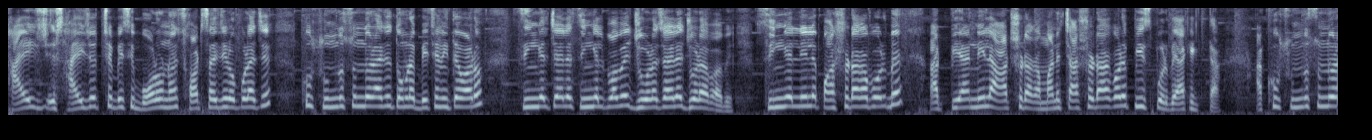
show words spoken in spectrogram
সাইজ সাইজ হচ্ছে বেশি বড় নয় শর্ট সাইজের ওপর আছে। খুব সুন্দর সুন্দর আছে, তোমরা বেছে নিতে পারো। সিঙ্গেল চাইলে সিঙ্গেল পাবে, জোড়া চাইলে জোড়া পাবে। সিঙ্গেল নিলে পাঁচশো টাকা পড়বে, আর পেয়ার নিলে আটশো টাকা মানে চারশো টাকা করে পিস পড়বে এক একটা। আর খুব সুন্দর সুন্দর সুন্দর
